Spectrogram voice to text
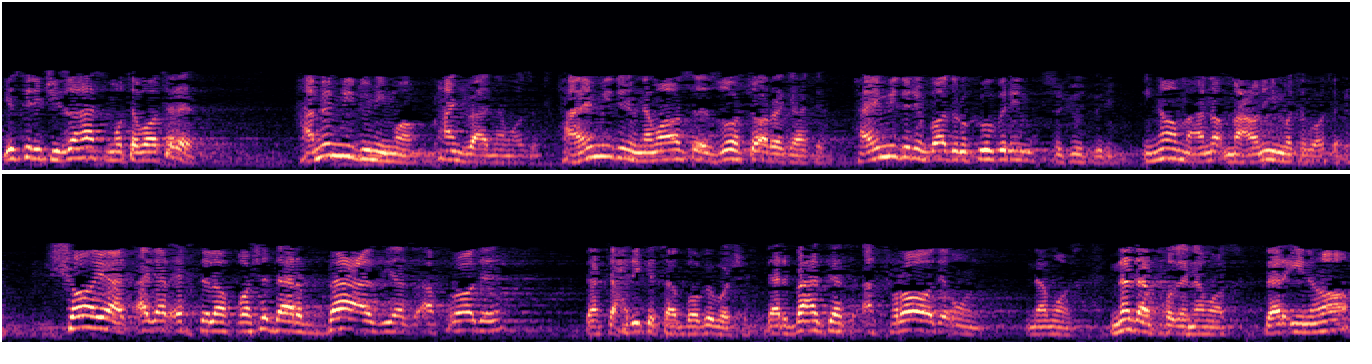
یه سری چیزا هست متواتره. همه می‌دونیم ما پنج بعد نمازه همه می‌دونیم نماز ظهر چهار رکعته. همه می‌دونیم باید رکوع بریم سجود بریم. اینا معنا معانی متواتره. شاید اگر اختلاف باشه در بعضی از افراد در تحریک سبابه باشه. در بعضی از افراد اون نماز. نه در خود نماز. در اینها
